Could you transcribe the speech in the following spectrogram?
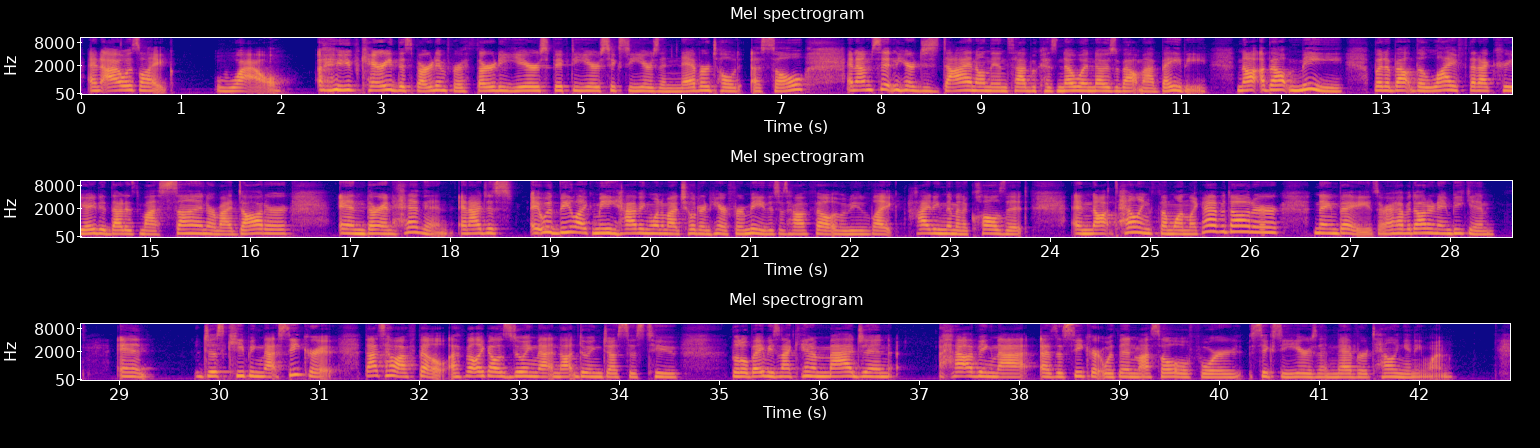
And I was like, wow, you've carried this burden for 30 years, 50 years, 60 years, and never told a soul. And I'm sitting here just dying on the inside because no one knows about my baby. Not about me, but about the life that I created that is my son or my daughter. And they're in heaven. And I just, it would be like me having one of my children here for me. This is how I felt. It would be like hiding them in a closet and not telling someone, like, I have a daughter named Bays or I have a daughter named Beacon. And just keeping that secret. That's how I felt. I felt like I was doing that and not doing justice to little babies. And I can't imagine having that as a secret within my soul for 60 years and never telling anyone.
